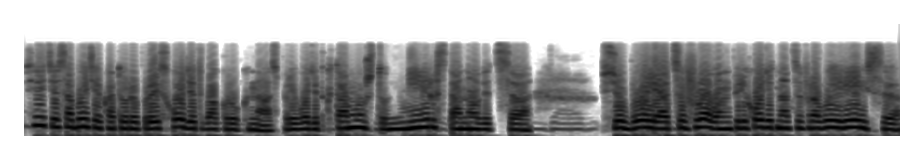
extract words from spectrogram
Все эти события, которые происходят вокруг нас, приводят к тому, что мир становится все более оцифрован, он переходит на цифровые рельсы.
